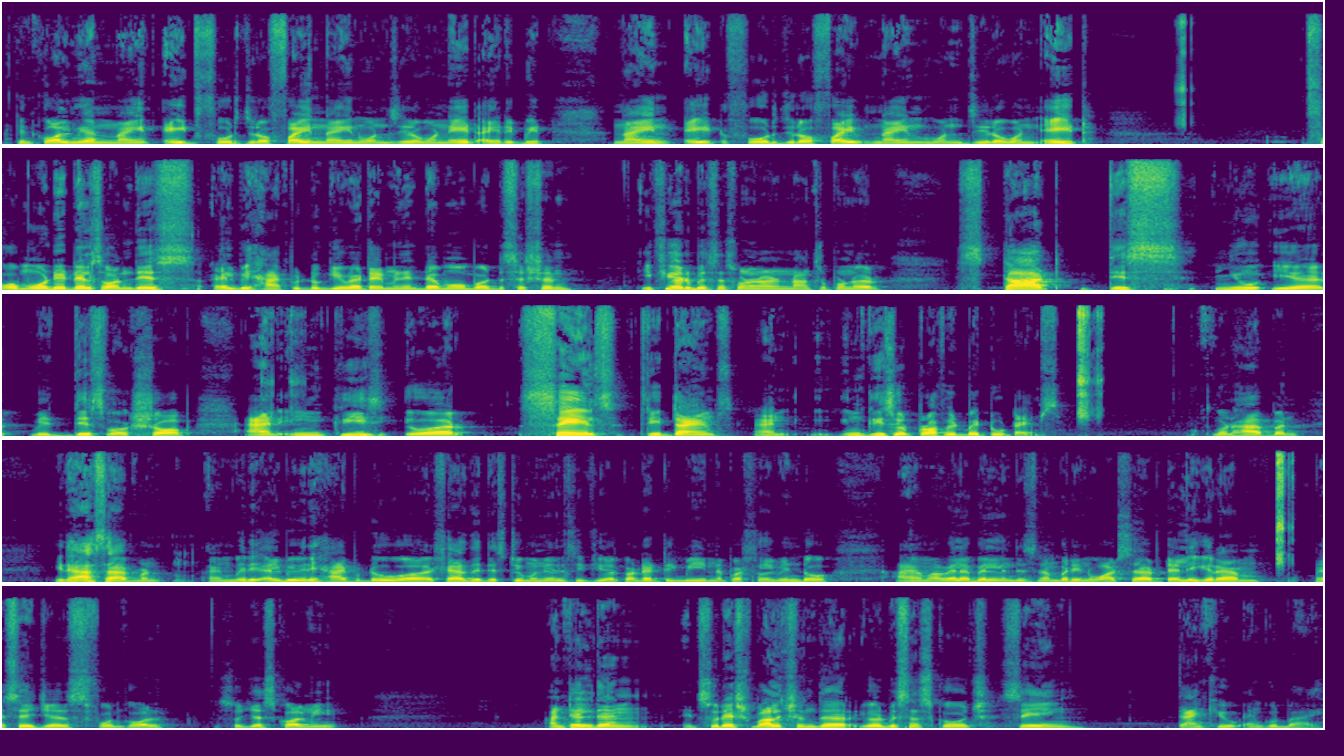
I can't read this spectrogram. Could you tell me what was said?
You can call me on 98405 91018. I repeat 98405 91018. For more details on this, I'll be happy to give a 10 minute demo about the session. If you are a business owner and an entrepreneur, start this new year with this workshop and increase your sales three times and increase your profit by two times. It's going to happen it has happened. I'm very i'll be very happy to uh, share the testimonials if you are contacting me in a personal window. I am available in this number in whatsapp telegram messages phone call. So just call me. Until then it's suresh balachandar your business coach saying thank you and goodbye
